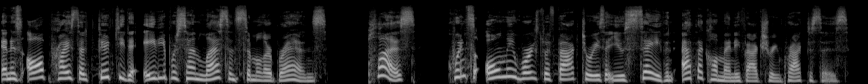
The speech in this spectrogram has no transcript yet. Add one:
and is all priced at 50 to 80% less than similar brands. Plus, Quince only works with factories that use safe and ethical manufacturing practices.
